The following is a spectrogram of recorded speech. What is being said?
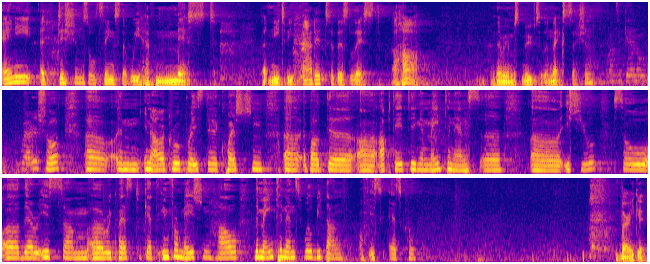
any additions or things that we have missed that need to be added to this list? Aha! And then we must move to the next session. Once again, very short. Uh, in, in, our group, raised the question uh, about the uh, updating and maintenance uh, uh, issue. So uh, there is some request to get information how the maintenance will be done of ESCO. Very good.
